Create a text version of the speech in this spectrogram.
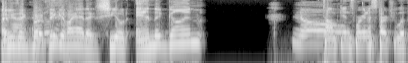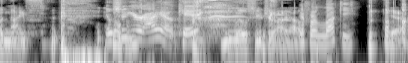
And he's Uh, like, "But it'll- think if I had a shield and a gun." No, Tompkins, we're gonna start you with a knife. you'll shoot your eye out, kid. you will shoot your eye out. If we're lucky. yeah,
